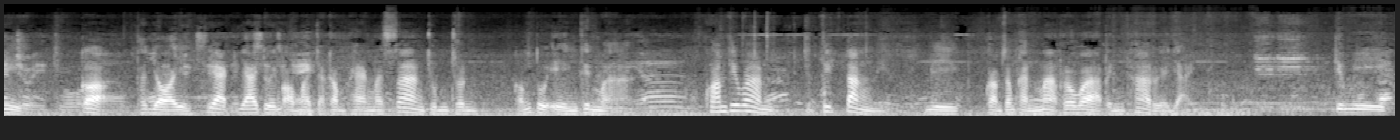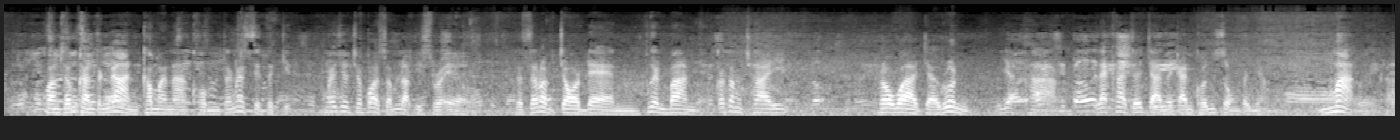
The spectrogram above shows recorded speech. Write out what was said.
นี่ ก็ทยอยแยกย้ายตัวเองออกมาจากกำแพงมาสร้างชุมชนของตัวเองขึ้นมา ความที่ว่าจุดที่ตั้งเนี่ยมีความสำคัญมาก เพราะว่าเป็นท่าเรือใหญ่ จึงมีความสำคัญทางด้านคมนาคมทางด้านเศรษฐกิจ ไม่ใช่เฉพาะสำหรับอิสราเอล แต่สำหรับจอร์แดนเพื่อนบ้านเนี่ยก็ต้องใช้ เพราะว่าจะร่นระยะทางและค่าใช้จ่ายในการขนส่งไปอย่างมากเลยครับ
